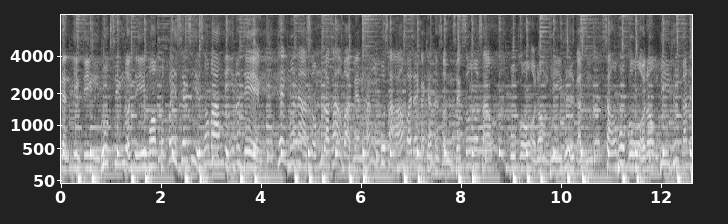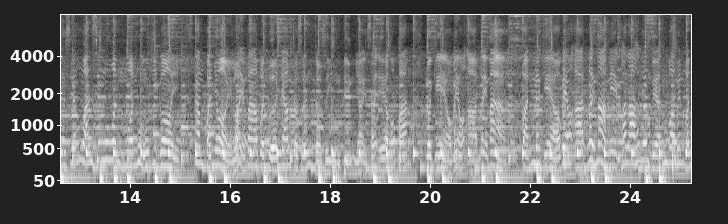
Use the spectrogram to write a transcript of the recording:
แด่นอีกสิ่งทุกสิ่งดนตรีพร้อมทั้งไปเสียงสีสว่างดีนนเจงเพ่งเมื่อหน้าสมราคาบาทแม่นทั้งผู้สาวไปได้กับฉันสมเซ็กโซสาวผู้โคน้องพี่คือกันสาวผู้โคน้องพี่คือกันเสียงหวานเสียงนวล มวนหูขี้ก้อยกำปัญย่อยลอยมาเบิ่นเบื่อยามเจ้าซึ้งเจ้าสิ่งติ่งใหญ่ใส่เอวหัวปานเมื่อแก้วแววอาจเลยมาปันเมื่อแก้วแววอาจเลยมาเมฆลาย้อนเบียนว่าเป็นวัน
